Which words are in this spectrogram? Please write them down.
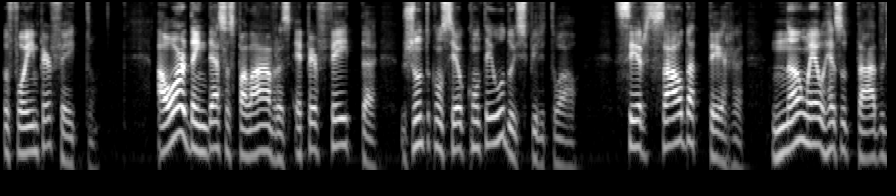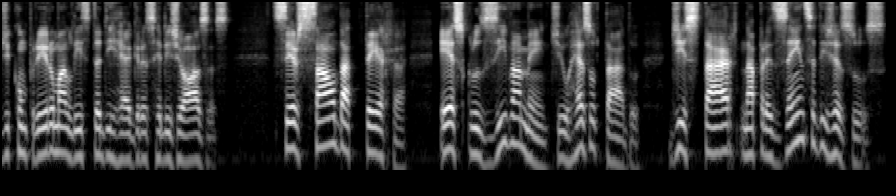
ou foi imperfeito. A ordem dessas palavras é perfeita junto com seu conteúdo espiritual. Ser sal da terra não é o resultado de cumprir uma lista de regras religiosas. Ser sal da terra é exclusivamente o resultado de estar na presença de Jesus,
